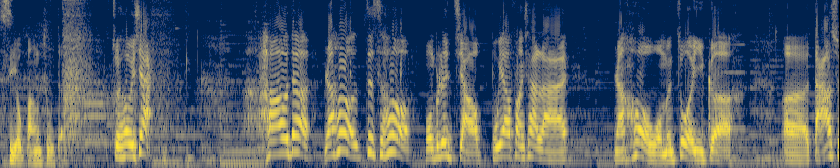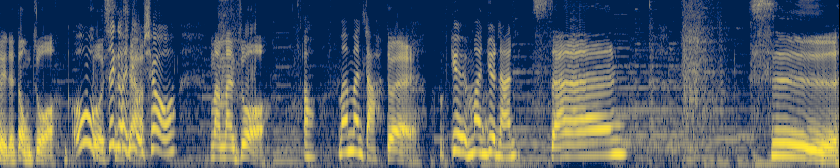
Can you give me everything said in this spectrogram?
是有帮助的。最后一下，好的。然后这时候我们的脚不要放下来，然后我们做一个呃打水的动作。哦，这个很有效哦。慢慢做，哦，慢慢打，对，越慢越难。三、四，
